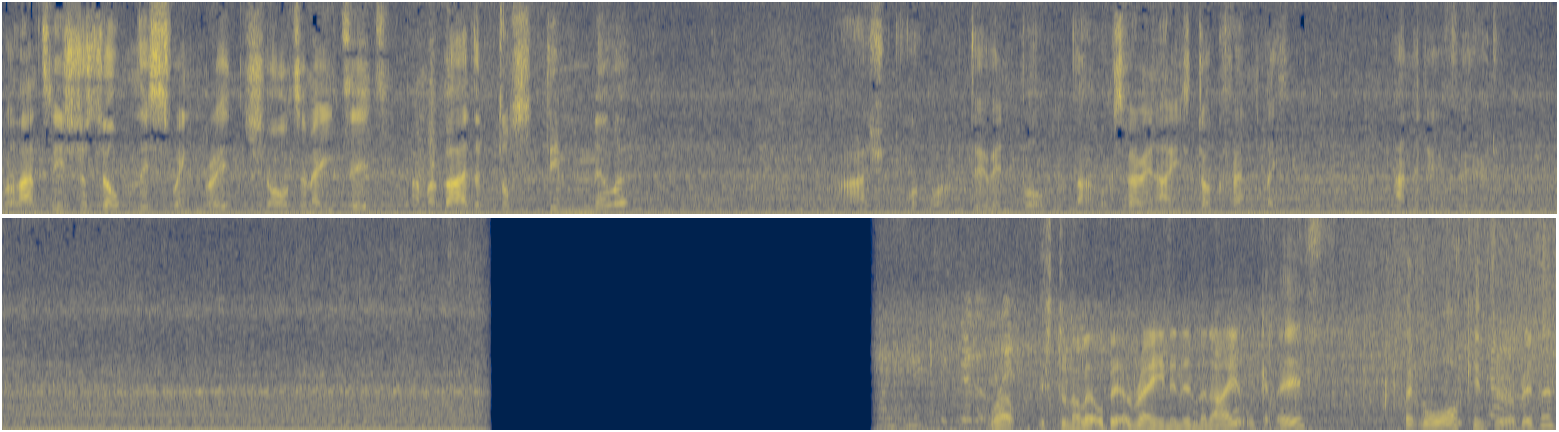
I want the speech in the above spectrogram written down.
Well, Anthony's just opened this swing bridge, automated, and we're by the Dusty Miller. I should look what I'm doing, but that looks very nice, dog friendly, and they do food. Well, it's done a little bit of raining in the night. Look at this. I think we're walking through a river.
